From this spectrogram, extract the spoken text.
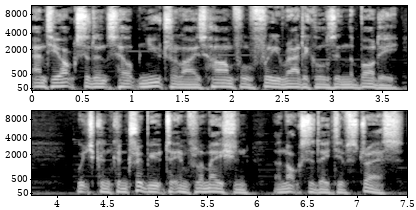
Antioxidants help neutralize harmful free radicals in the body, which can contribute to inflammation and oxidative stress.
